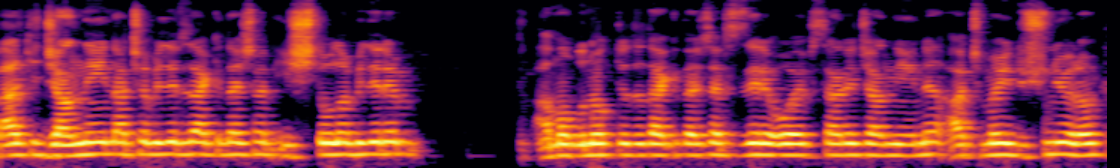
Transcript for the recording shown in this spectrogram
Belki canlı yayın açabiliriz arkadaşlar. İşte olabilirim. Ama bu noktada da arkadaşlar sizlere o efsane canlı yayını açmayı düşünüyorum.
